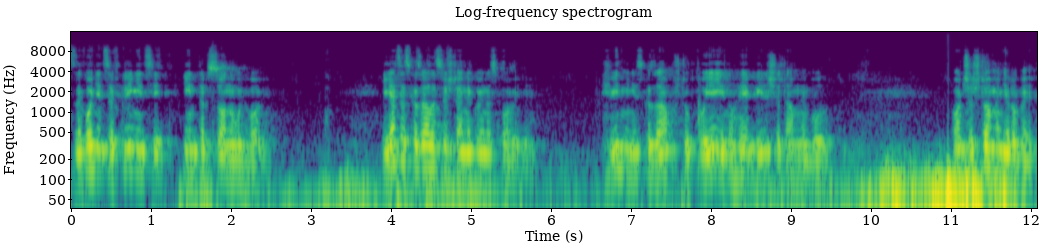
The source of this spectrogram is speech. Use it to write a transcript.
знаходяться в клініці Інтерсону у Львові. І я це сказала священникові на сповіді. І він мені сказав, щоб твоєї ноги більше там не було. Отже, що мені робити?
